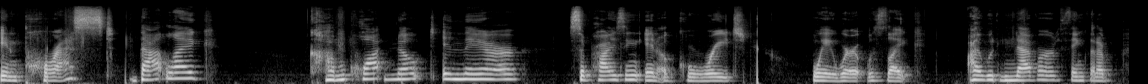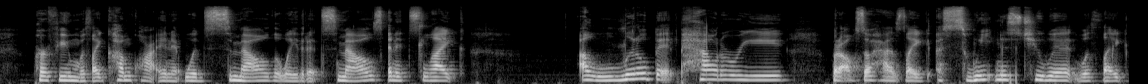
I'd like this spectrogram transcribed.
impressed that like kumquat note in there surprising in a great way where it was like I would never think that a perfume with like kumquat in it would smell the way that it smells. And it's like a little bit powdery, but also has like a sweetness to it with like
